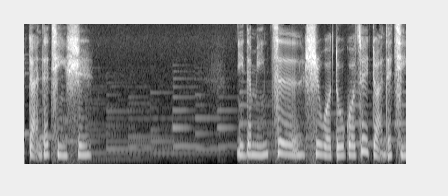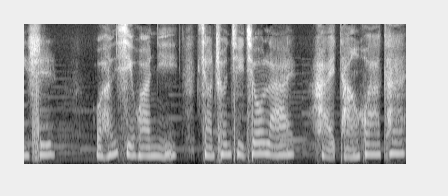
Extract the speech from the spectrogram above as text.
短的情诗。你的名字是我读过最短的情诗我很喜欢你像春去秋来海棠花开。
